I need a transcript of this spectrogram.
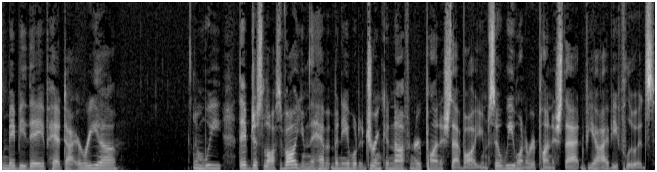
maybe they've had diarrhea. And we they've just lost volume. They haven't been able to drink enough and replenish that volume. So we want to replenish that via IV fluids.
